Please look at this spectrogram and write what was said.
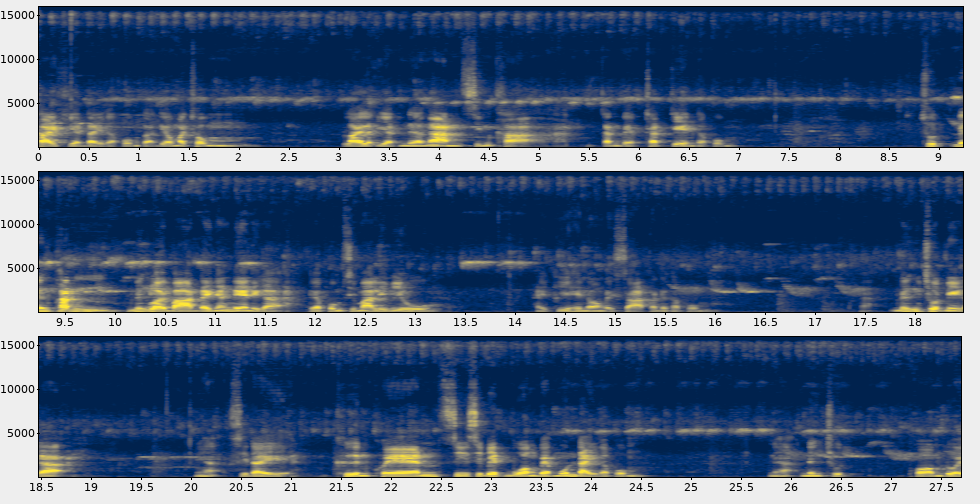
ค่ายเขียดได้ครับผมก็เดี๋ยวมาชมรายละเอียดเนื้องานสินค้า กันแบบชัดเจนครับผม ชุดหนึ่งพันหนึ่งร้อยบาทได้ยังเนียนี่ก็เดี๋ยวผมสิมารีวิว ให้พี่ให้น้องได้ทราบกันด้วยครับผมหนึ่งชุดนี่ก็นี่ฮะสิได้คืนแขวน41บวงแบบมุนไดครับผมนะฮะหนึ่งชุดพร้อมด้วย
